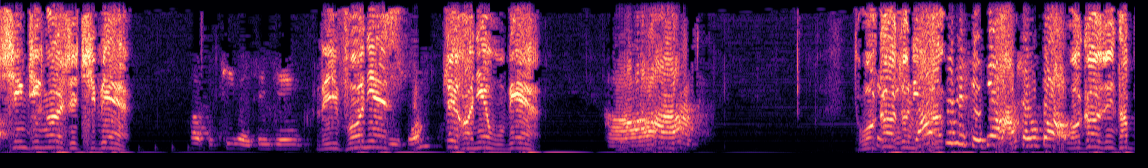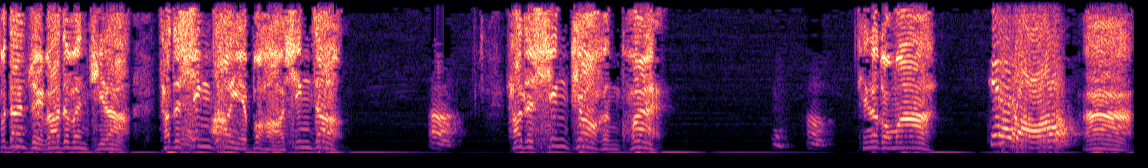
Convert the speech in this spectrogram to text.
心经二十七遍，二十七个心经。礼佛念礼佛最好念五遍。好。我告诉你，他四十九遍往生咒。我告诉你，他不但嘴巴的问题了，他的心脏也不好，心脏，嗯他的心跳很快，嗯嗯，听得懂吗？听得懂。啊，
